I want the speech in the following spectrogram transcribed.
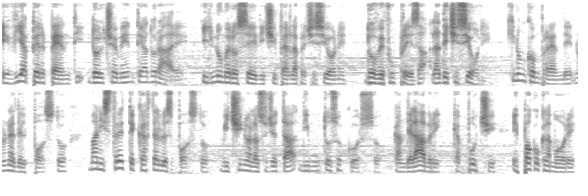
e via Perpenti dolcemente adorare. Il numero 16 per la precisione, dove fu presa la decisione. Chi non comprende non è del posto, mani strette e cartello esposto, vicino alla società di mutuo soccorso. Candelabri, cappucci e poco clamore,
